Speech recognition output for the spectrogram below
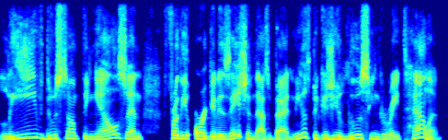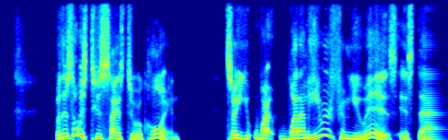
leave, do something else. And for the organization, that's bad news because you're losing great talent. But there's always two sides to a coin. So you what what I'm hearing from you is is that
